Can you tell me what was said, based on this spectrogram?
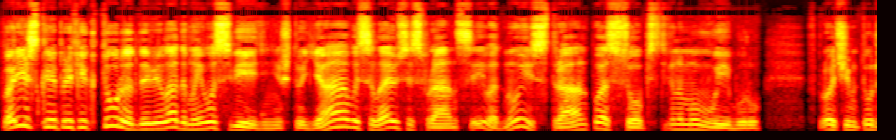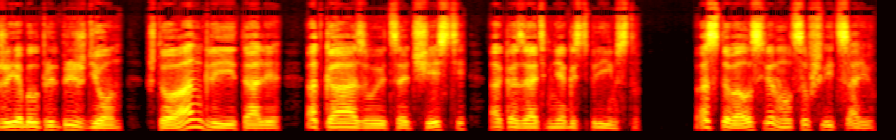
Парижская префектура довела до моего сведения, что я высылаюсь из Франции в одну из стран по собственному выбору. Впрочем, тут же я был предупрежден, что Англия и Италия отказываются от чести оказать мне гостеприимство. Оставалось вернуться в Швейцарию.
